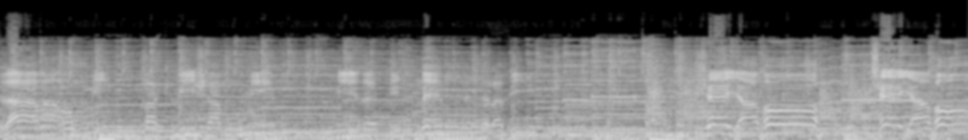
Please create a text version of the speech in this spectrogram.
למה עומדים בכביש עמודים? מי זה תכנן את תל אביב? שיבוא, שיבוא,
